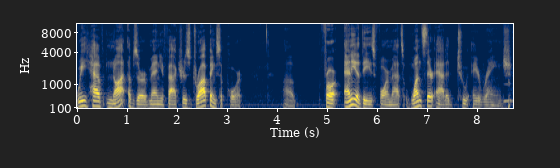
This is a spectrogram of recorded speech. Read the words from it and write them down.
We have not observed manufacturers dropping support uh, for any of these formats once they're added to a range.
